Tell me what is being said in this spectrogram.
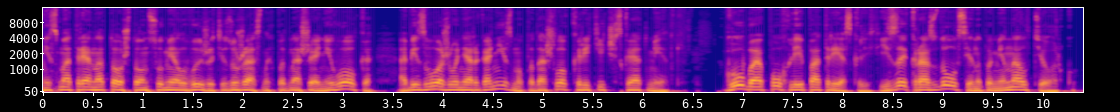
Несмотря на то, что он сумел выжить из ужасных подношений волка, обезвоживание организма подошло к критической отметке. Губы опухли и потрескались, язык раздулся и напоминал терку.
